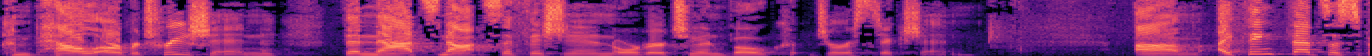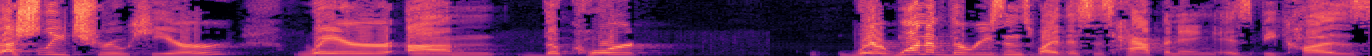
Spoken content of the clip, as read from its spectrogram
compel arbitration, then that's not sufficient in order to invoke jurisdiction. Um, I think that's especially true here, where um, the court, where one of the reasons why this is happening is because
